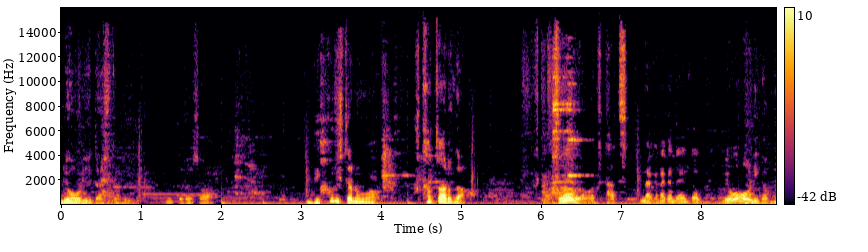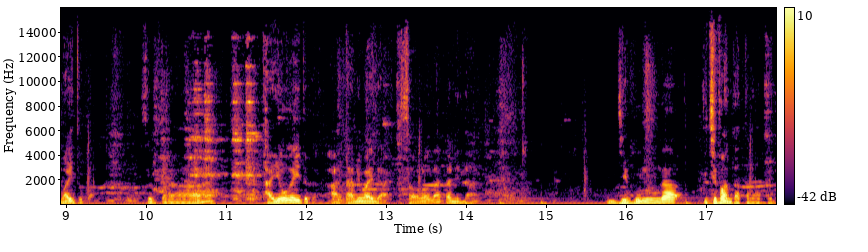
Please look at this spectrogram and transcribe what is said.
料理出したり。これさ、びっくりしたのは、二つあるだ。二つだろ、二つ。なかなかないか、お前。料理がうまいとか。それから、対応がいいとか。当たり前だ。その中にな、自分が一番だと思ってる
